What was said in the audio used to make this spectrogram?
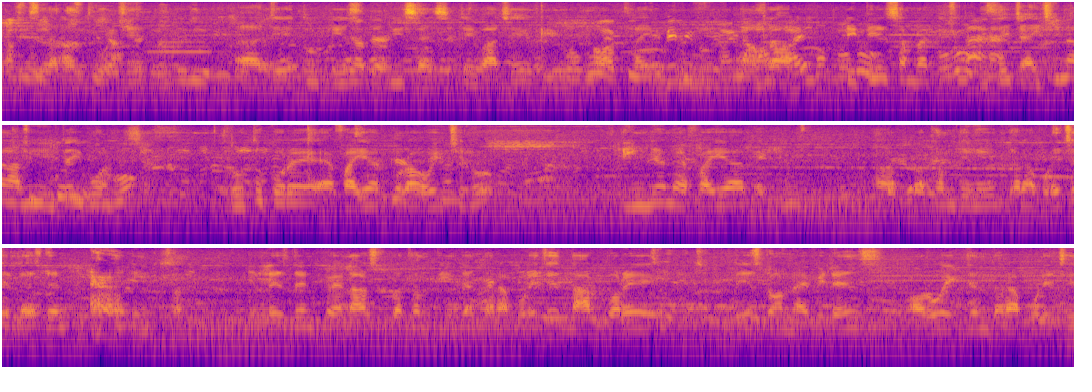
পুলিশ তদন্ত করছে। যেহেতু কেস খুবই সেন্সিটিভ আছে আমরা ডিটেলস আমরা কিছু দিতে চাইছি না, আমি এটাই বলব। দ্রুত করে এফআইআর করা হয়েছিল। তিনজন এফআইআর প্রথম দিনে ধরা পড়েছে less than in less than twelve hours প্রথম তিনজন ধরা পড়েছে, তারপরে বেসড অন এভিডেন্স আরও একজন ধরা পড়েছে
